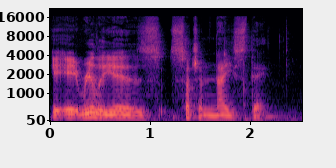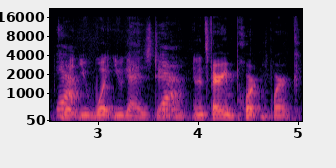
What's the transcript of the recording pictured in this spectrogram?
it, it really is such a nice thing Yeah. what you what you guys do Yeah. and it's very important work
